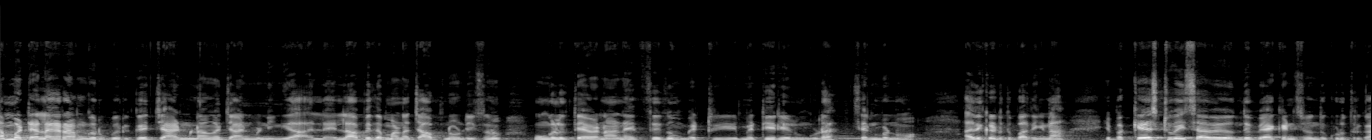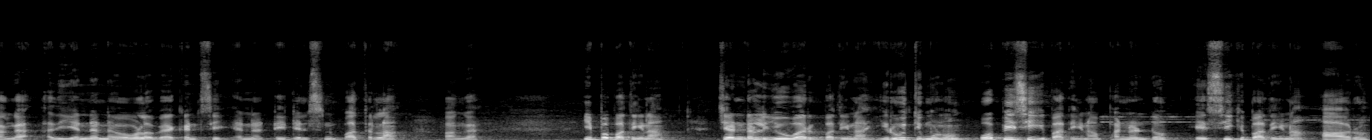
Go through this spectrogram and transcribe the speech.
நம்ம டெலகிராம் குரூப் இருக்குது ஜாயின் பண்ணாங்க ஜாயின் பண்ணிங்க. அதில் எல்லா விதமான ஜாப் நோட்டீஸும் உங்களுக்கு தேவையான அனைத்து இதுவும் மெட்டீரி மெட்டீரியலும் கூட சென்ட் பண்ணுவோம். அதுக்கடுத்து பார்த்தீங்கன்னா இப்போ கேஸ்ட் வைஸாகவே வந்து வேகன்சி வந்து கொடுத்துருக்காங்க. அது என்னென்ன எவ்வளோ வேகன்சி என்ன டீட்டெயில்ஸ்னு பார்த்துடலாம். வாங்க. இப்போ பார்த்தீங்கன்னா ஜென்ரல் யூஆருக்கு பார்த்தீங்கன்னா இருபத்தி மூணும் ஓபிசிக்கு பார்த்தீங்கன்னா பன்னெண்டும் எஸ்சிக்கு பார்த்தீங்கன்னா ஆறும்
